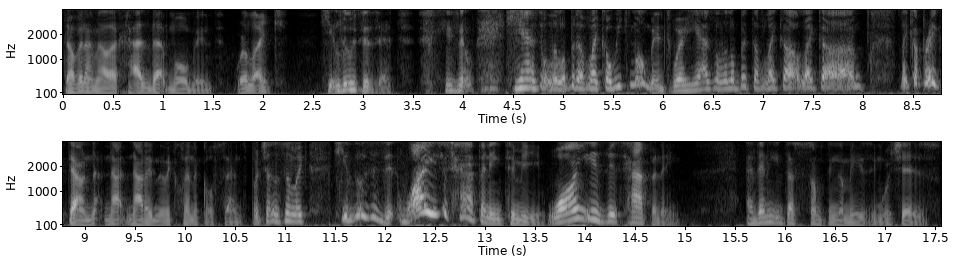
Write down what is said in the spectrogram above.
David HaMelech has that moment where like he loses it. You know, he has a little bit of like a weak moment where he has a little bit of like a like a like a breakdown, not not in the clinical sense, but just like he loses it. Why is this happening to me? Why is this happening? And then he does something amazing, which is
